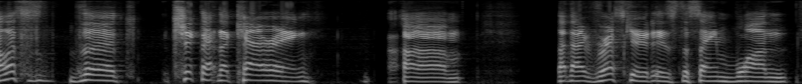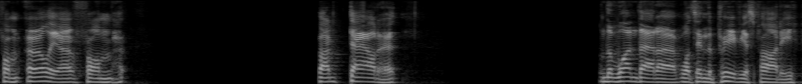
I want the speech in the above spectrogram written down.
Unless the chick that they're carrying, um, that they've rescued is the same one from earlier from... I doubt it. The one that uh, was in the previous party.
